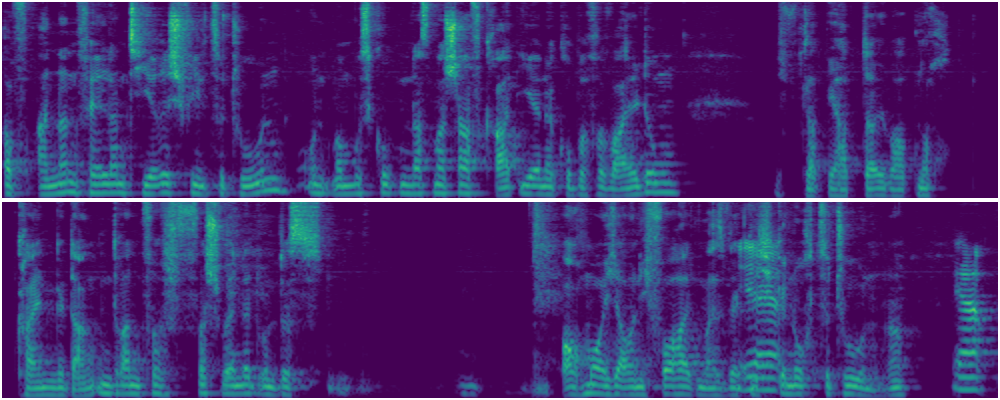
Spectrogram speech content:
auf anderen Feldern tierisch viel zu tun und man muss gucken, dass man schafft, gerade ihr in der Gruppe Verwaltung. Ich glaube, ihr habt da überhaupt noch keinen Gedanken dran verschwendet und das brauchen wir euch auch nicht vorhalten, weil es wirklich ja. genug zu tun. Ne? Ja.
